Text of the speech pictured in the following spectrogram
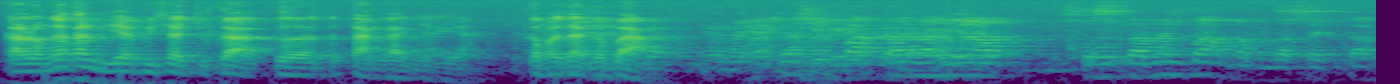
Kalau enggak kan dia bisa juga ke tetangganya ya, ke Pasar Gebang. Ada sih Pak tanahnya kehutanan Pak 14 hektar.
